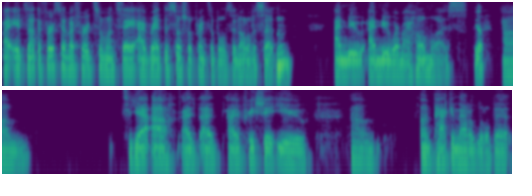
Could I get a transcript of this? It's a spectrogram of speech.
I, it's not the first time I've heard someone say I read the social principles and all of a sudden mm-hmm. I knew I knew where my home was. Yep. Um, so yeah, uh, I, I I appreciate you um, unpacking that a little bit.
